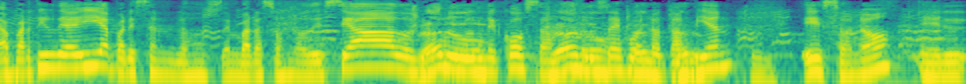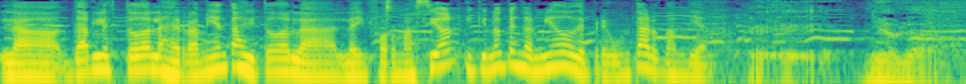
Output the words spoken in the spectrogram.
a partir de ahí aparecen los embarazos no deseados y un montón de cosas. Entonces, bueno, también eso, ¿no? El, la, darles todas las herramientas y toda la, la, información y que no tengan miedo de preguntar también. Eh, ni hablar.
